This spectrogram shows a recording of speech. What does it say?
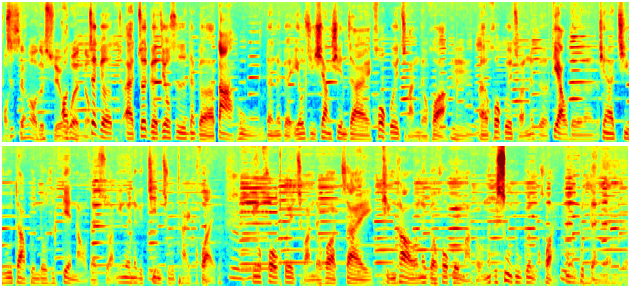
哦，很好的学问哦。这个，呃，这个就是那个大户的那个，尤其像现在货柜船的话，嗯，呃，货柜船那个掉的呢，现在几乎大部分都是电脑在算，因为那个进出太快了。嗯，因为货柜船的话，在停靠那个货柜码头，那个速度更快，那个不等人的。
